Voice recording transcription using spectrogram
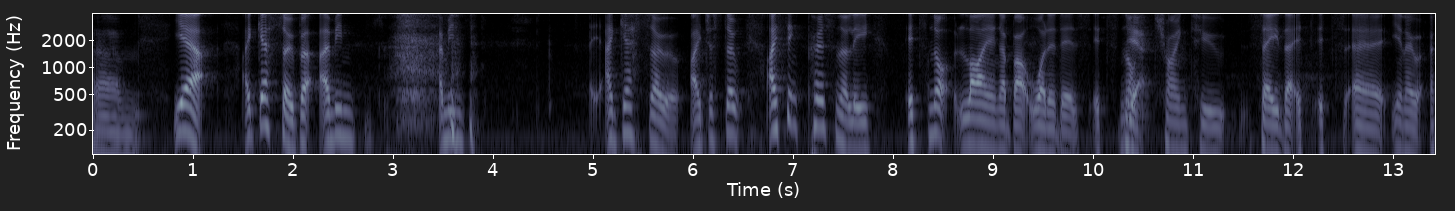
Um, Yeah, I guess so. But I mean, I mean, I guess so. I just don't. I think personally, it's not lying about what it is. It's not Yeah. trying to say that it, it's a you know a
